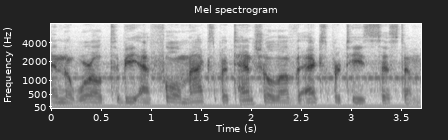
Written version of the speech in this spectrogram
in the world to be at full max potential of the expertise system.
